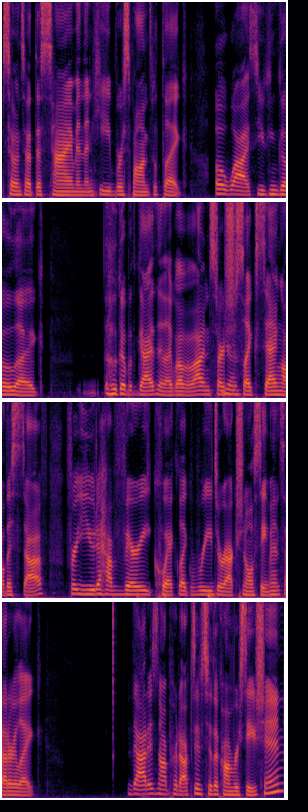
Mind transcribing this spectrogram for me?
so and so at this time?" and then he responds with like, "Oh, why? So you can go like hook up with guys and like blah blah blah," and starts Yeah. just like saying all this stuff for you to have very quick like redirectional statements that are like that is not productive to the conversation.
